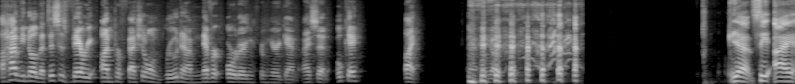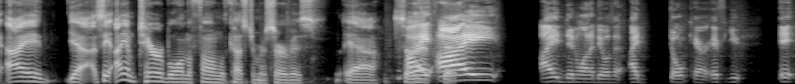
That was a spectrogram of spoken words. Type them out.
I'll have you know that this is very unprofessional and rude and I'm never ordering from here again." I said, "Okay." Bye. And I hung up. yeah, see, I, I, yeah, see, I am terrible on the phone with customer service. Yeah, so I I I didn't want to deal with it. I don't care if you it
